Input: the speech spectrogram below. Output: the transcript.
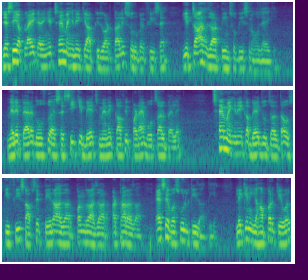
जैसे ही अप्लाई करेंगे छः महीने की आपकी जो अड़तालीस सौ रुपये फ़ीस है, ये चार हज़ार तीन सौ बीस में हो जाएगी। मेरे प्यारे दोस्तों एसएससी के बैच मैंने काफ़ी पढ़ा है बहुत साल पहले। छः महीने का बैच जो चलता है, उसकी फ़ीस आपसे तेरह हज़ार, पंद्रह हज़ार अट्ठारह हज़ार, ऐसे वसूल की जाती है। लेकिन यहाँ पर केवल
